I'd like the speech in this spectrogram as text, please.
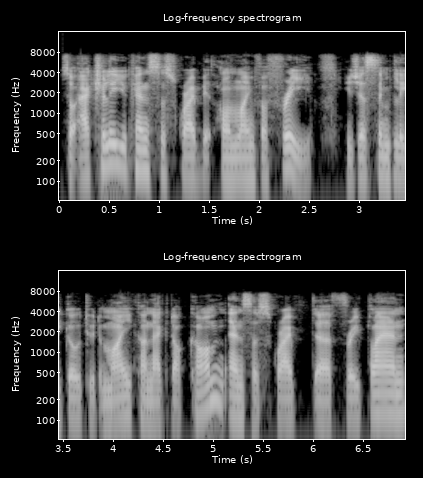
So actually you can subscribe it online for free. You just simply go to the maaiiconnect.com and subscribe the free plan,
